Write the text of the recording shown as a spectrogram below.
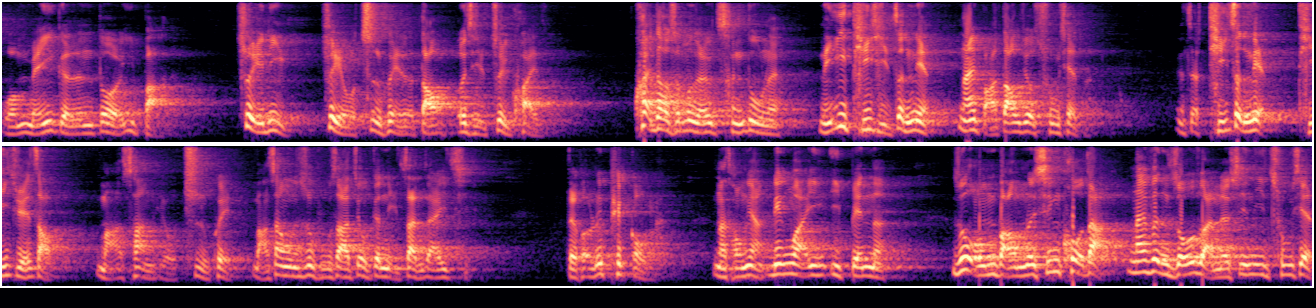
我们每一个人都有一把最利、最有智慧的刀，而且最快的。快到什么程度呢？你一提起正念，那一把刀就出现了。这提正念、提绝招，马上有智慧，马上文殊菩萨就跟你站在一起，得和你撇够了。那同样，另外一一边呢？如果我们把我们的心扩大，那份柔软的心一出现，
